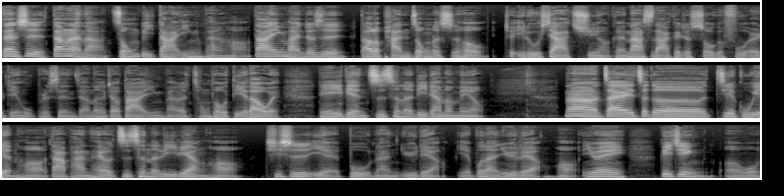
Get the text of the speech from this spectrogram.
但是当然啦，总比大阴盘好。大阴盘就是到了盘中的时候就一路下去哦，可能纳斯达克就收个负二点五 percent 这样，那个叫大阴盘，从头跌到尾，连一点支撑的力量都没有。那在这个节骨眼哈，大盘还有支撑的力量哈，其实也不难预料，也不难预料哈，因为毕竟呃，我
